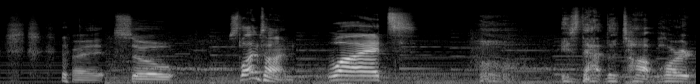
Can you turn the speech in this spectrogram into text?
Alright, so slime time. What? Is that the top part?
